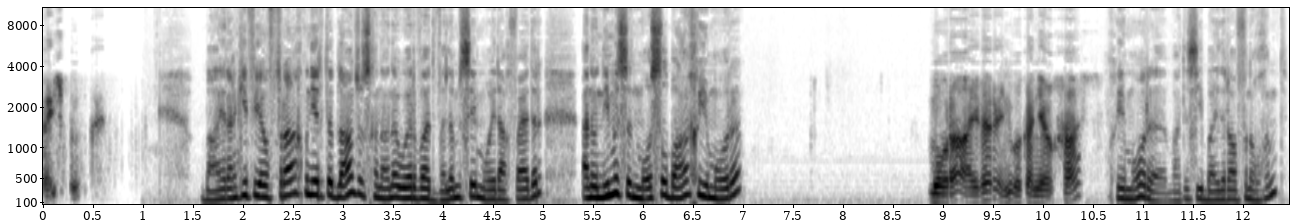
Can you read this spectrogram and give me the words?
Facebook. Baie dankie vir jou vraag meneer Te Blanche. Ons gaan nou nou hoor wat Willem sê. Mooi dag verder. Anonimus in Mosselbaai. Goeiemôre. Môre Iwer en ook aan jou gas. Goeiemôre. Wat is u bydrae vanoggend?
